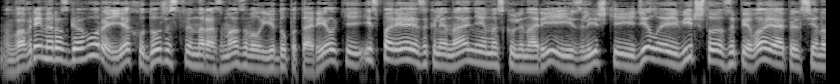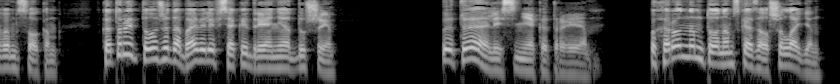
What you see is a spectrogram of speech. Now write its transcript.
Во время разговора я художественно размазывал еду по тарелке, испаряя заклинанием из кулинарии излишки и делая вид, что запиваю апельсиновым соком, в который тоже добавили всякой дряни от души. «Пытались некоторые», — похоронным тоном сказал Шелагин.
